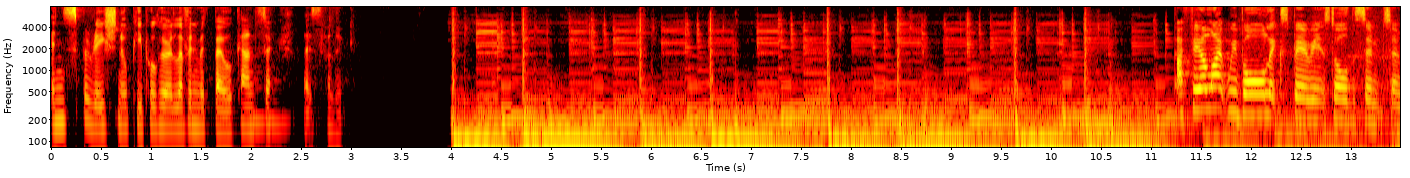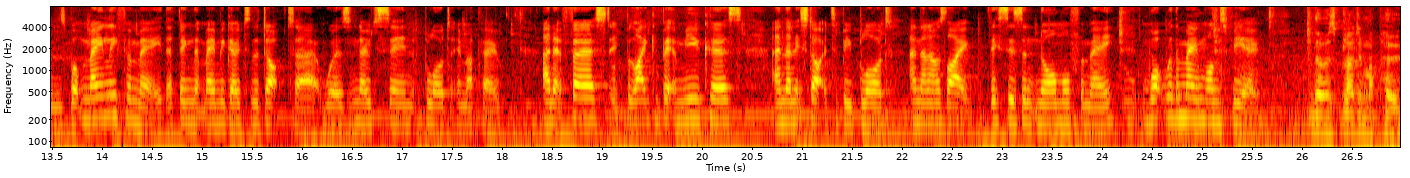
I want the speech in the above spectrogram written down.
inspirational people who are living with bowel cancer. Mm. Let's have a look. I feel like we've all experienced all the symptoms, but mainly for me, the thing that made me go to the doctor was noticing blood in my poo. And at first, it like a bit of mucus, and then it started to be blood, and then I was like, this isn't normal for me. What were the main ones for you? There was blood in my poo.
